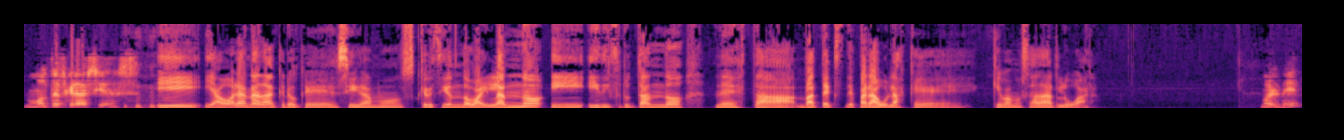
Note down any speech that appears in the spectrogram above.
Moltes gràcies. Y, y ahora nada, creo que sigamos creciendo, bailando y, y disfrutando de esta batex de parábolas que, que vamos a dar lugar. Molt bé.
